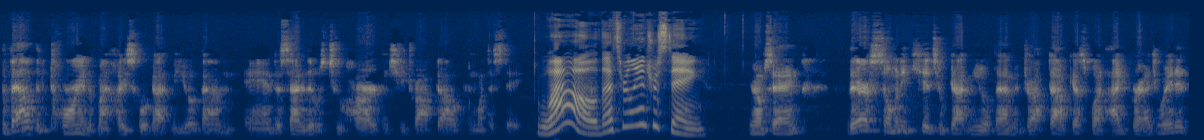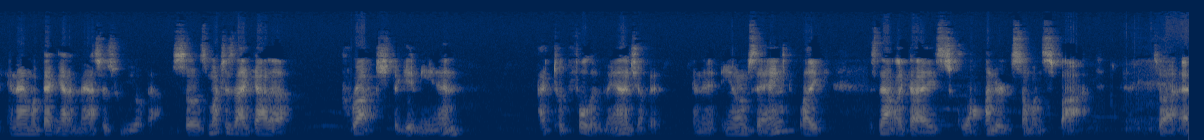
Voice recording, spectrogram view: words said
The valedictorian of my high school got into U of M and decided it was too hard, and she dropped out and went to state. Wow. That's really interesting. You know what I'm saying? There are so many kids who got in U of M and dropped out. Guess what? I graduated and I went back and got a master's from U of M. So as much as I got a crutch to get me in, I took full advantage of it. And it, you know what I'm saying? Like it's not like I squandered someone's spot. So I,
